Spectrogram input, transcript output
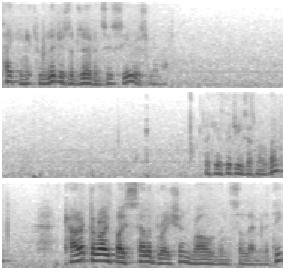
taking its religious observances seriously enough. So here's the Jesus movement, characterized by celebration rather than solemnity,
